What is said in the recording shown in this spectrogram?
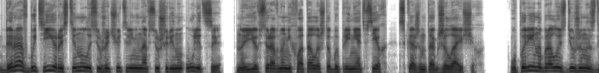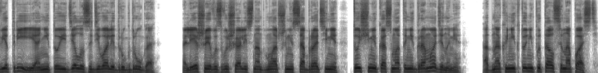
Дыра в бытии растянулась уже чуть ли не на всю ширину улицы, но ее все равно не хватало, чтобы принять всех, скажем так, желающих. Упырей набралось дюжины с две-три, и они то и дело задевали друг друга. Лешие возвышались над младшими собратьями, тощими косматыми громадинами, однако никто не пытался напасть.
